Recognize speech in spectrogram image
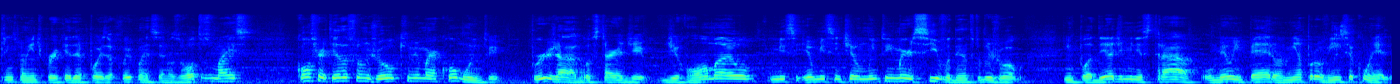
principalmente porque depois eu fui conhecendo os outros, mas com certeza foi um jogo que me marcou muito. E por já gostar de, de Roma, eu me, eu me sentia muito imersivo dentro do jogo, em poder administrar o meu império, a minha província com ele.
